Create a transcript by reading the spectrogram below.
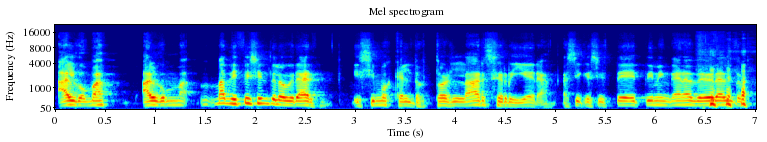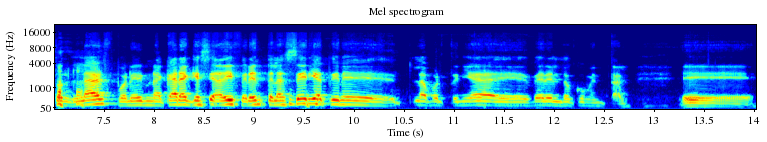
algo más, algo más, difícil de lograr. Hicimos que el doctor Lars se riera. Así que si ustedes tienen ganas de ver al doctor Lars poner una cara que sea diferente a la serie, tiene la oportunidad de ver el documental. Eh,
